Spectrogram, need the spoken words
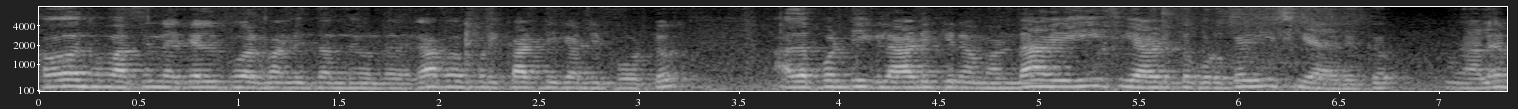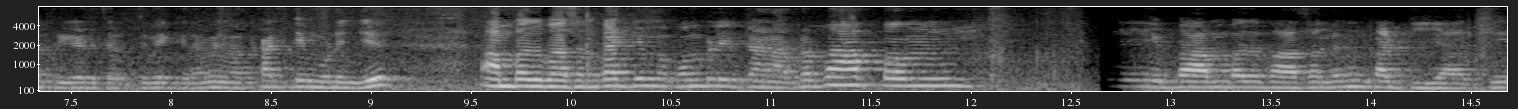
அவன் சும்மா சின்ன கெல்ப்புகள் பண்ணி தந்து வந்திருக்கேன் அப்போ இப்படி கட்டி கட்டி போட்டு அதை பொட்டிகளை அடிக்கிறோம்னா ஈஸியாக எடுத்து கொடுக்க ஈஸியாக இருக்கும் அதனால் இப்படி எடுத்து எடுத்து வைக்கிறோம். இவன் கட்டி முடிஞ்சு ஐம்பது பாசம் கட்டி கம்ப்ளீட் ஆன அப்புறம் பார்ப்போம். இப்போ ஐம்பது பாசலும் கட்டியாச்சு.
